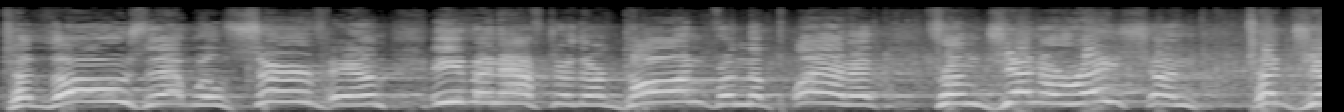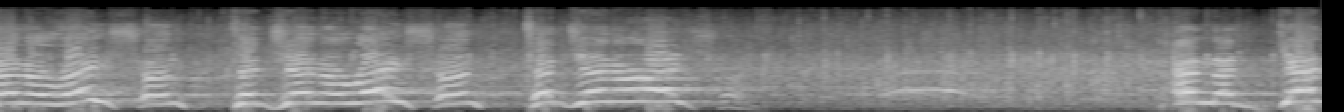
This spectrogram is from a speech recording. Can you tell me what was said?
to those that will serve him even after they're gone from the planet from generation to generation to generation to generation. And the dead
